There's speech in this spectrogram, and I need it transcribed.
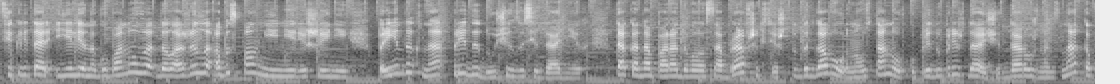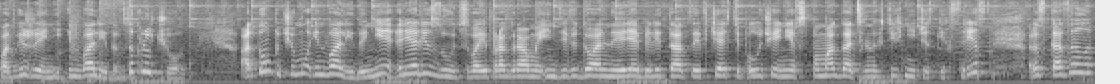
Секретарь Елена Губанова доложила об исполнении решений, принятых на предыдущих заседаниях. Так она порадовала собравшихся, что договор на установку предупреждающих дорожных знаков о движении инвалидов заключен. О том, почему инвалиды не реализуют свои программы индивидуальной реабилитации в части получения вспомогательных технических средств, рассказала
